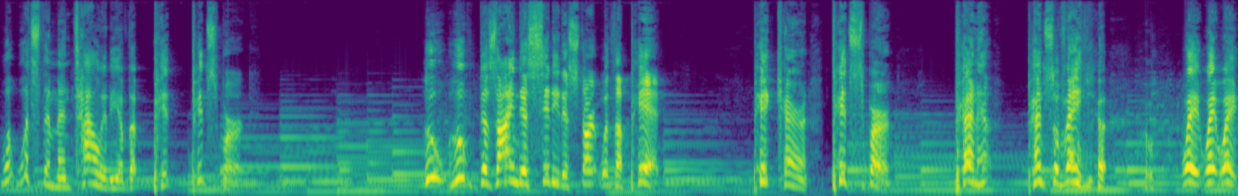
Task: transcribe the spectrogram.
what, what's the mentality of the pit, Pittsburgh? Who, who designed this city to start with a pit? Pitcairn, Pittsburgh, Penn, Pennsylvania. Wait, wait, wait.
